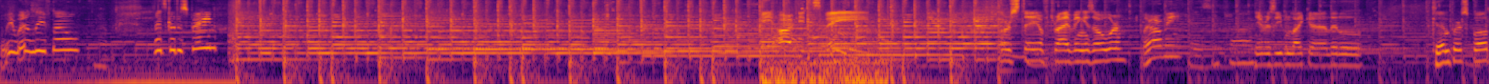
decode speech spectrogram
We will leave now. Let's go to Spain. First day of driving is over. Where are we? Here is even like a little camper spot.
